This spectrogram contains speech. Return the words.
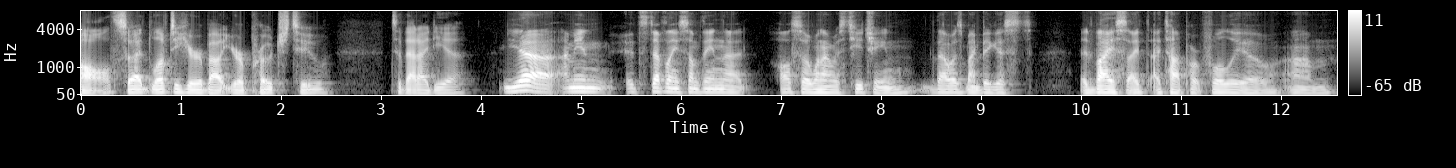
all. So I'd love to hear about your approach to to that idea. Yeah, I mean, it's definitely something that also when I was teaching, that was my biggest advice. I, I taught portfolio, um,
